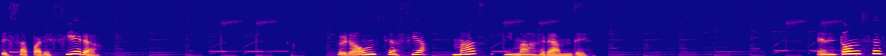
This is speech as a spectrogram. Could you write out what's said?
desapareciera. Pero aún se hacía más y más grande. Entonces,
